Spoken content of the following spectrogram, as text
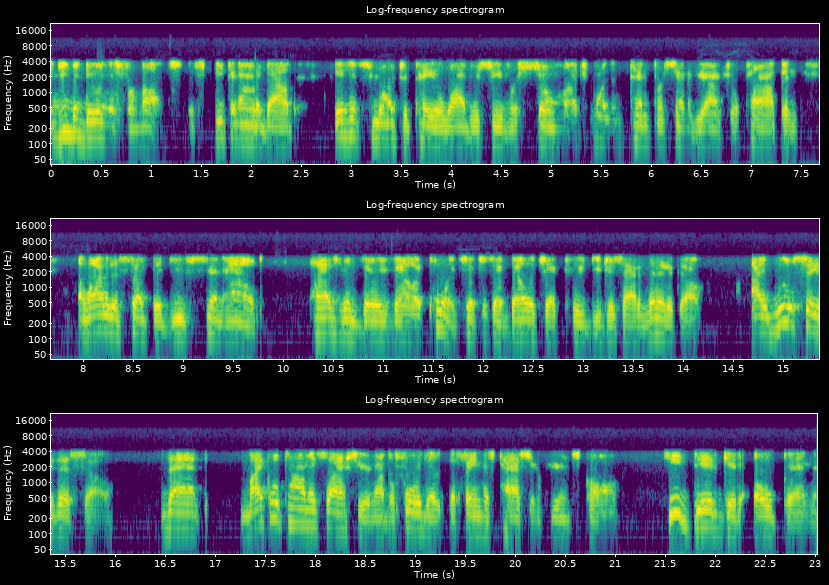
And you've been doing this for months, speaking out about is it smart to pay a wide receiver so much, more than 10% of your actual cap? And a lot of the stuff that you've sent out has been very valid points, such as that Belichick tweet you just had a minute ago. I will say this, though, that Michael Thomas last year, now before the, the famous pass interference call, he did get open.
